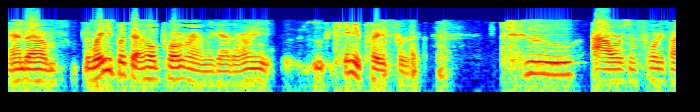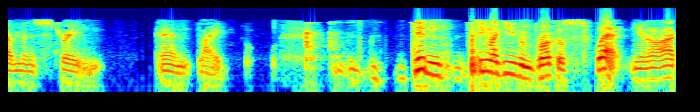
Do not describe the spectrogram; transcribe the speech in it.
And um the way he put that whole program together, I mean, Kenny played for two hours and forty five minutes straight, and, and like didn't seem like he even broke a sweat. You know, I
